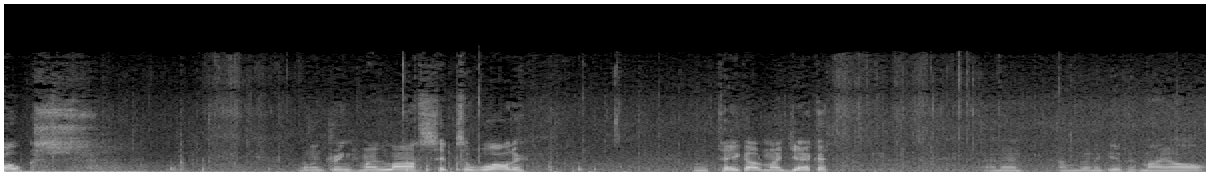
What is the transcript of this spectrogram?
Folks. I'm gonna drink my last sips of water. I'm gonna take out my jacket and then I'm gonna give it my all.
